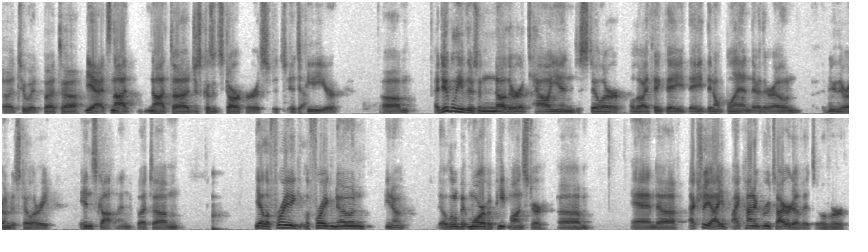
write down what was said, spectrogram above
uh, to it. But uh, yeah, it's not not uh, just because it's darker. It's it's it's yeah. peatier. Um, I do believe there's another Italian distiller, although I think they they they don't blend. They're their own do their own distillery in Scotland. But um, yeah, Laphroaig known, you know, a little bit more of a peat monster. Um, mm-hmm. And uh, actually, I, I kind of grew tired of it over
